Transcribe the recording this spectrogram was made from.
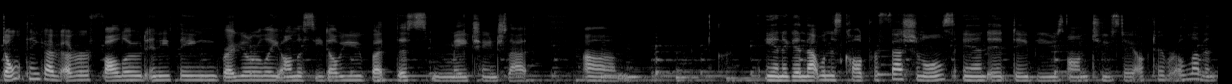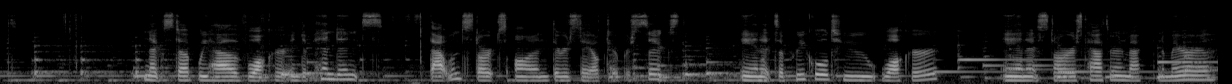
don't think I've ever followed anything regularly on the CW, but this may change that. Um, and again, that one is called Professionals and it debuts on Tuesday, October 11th. Next up, we have Walker Independence. That one starts on Thursday, October 6th, and it's a prequel to Walker, and it stars Katherine McNamara,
